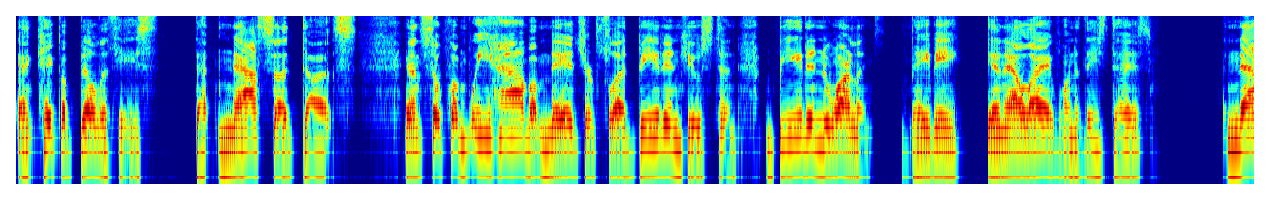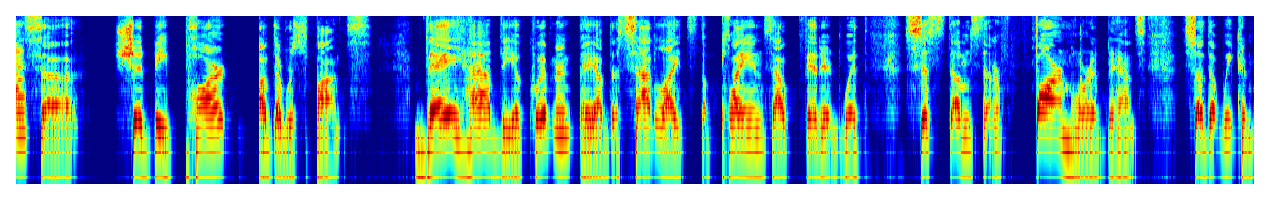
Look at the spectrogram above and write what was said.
and capabilities that NASA does. And so when we have a major flood, be it in Houston, be it in New Orleans, maybe in LA one of these days, NASA should be part of the response. They have the equipment, they have the satellites, the planes outfitted with systems that are far more advanced so that we can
